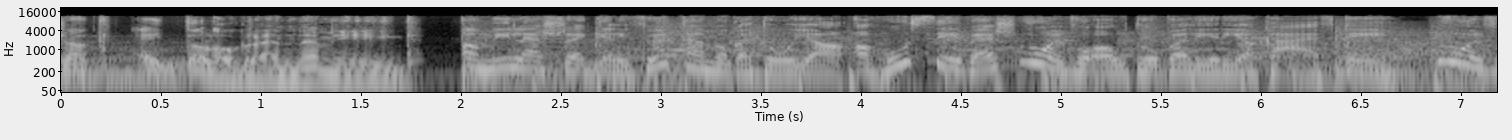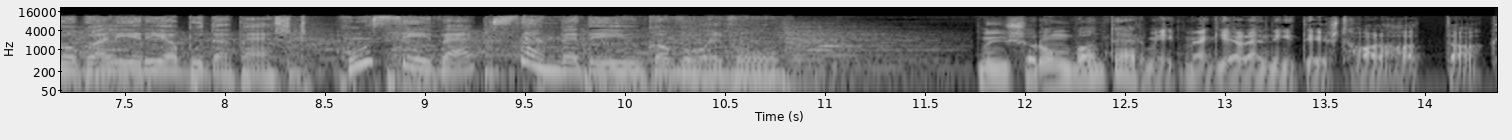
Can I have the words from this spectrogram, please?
Csak egy dolog lenne még. A Millás reggeli főtámogatója a 20 éves Volvo Autogaléria Kft. Volvo Galéria Budapest. 20 éve szenvedélyünk a Volvo. Műsorunkban termék megjelenítést hallhattak.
